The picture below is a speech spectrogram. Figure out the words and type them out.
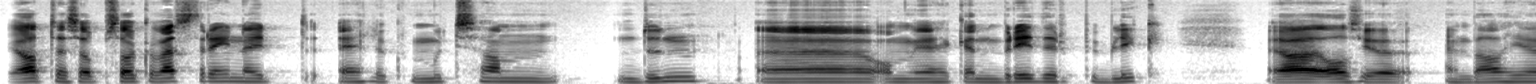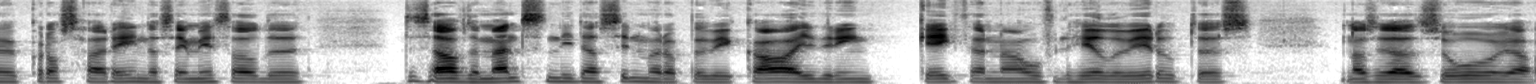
ja, het is op zulke wedstrijden dat je het eigenlijk moet gaan doen, uh, om je een breder publiek. Ja, als je in België cross gaat rijden, dat zijn meestal de, dezelfde mensen die dat zien, maar op een WK, iedereen kijkt daarna over de hele wereld. Dus, en als je dat zo ja,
